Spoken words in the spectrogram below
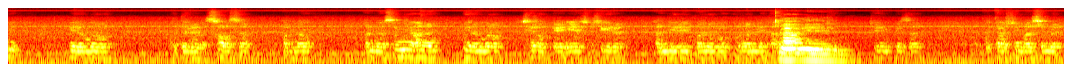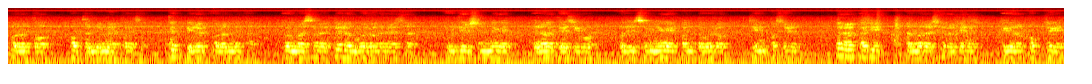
이- 이름으로 그들을 싸워서 감당 감당 승리하는 이름으로 새롭게 해 주시기를 간절히 바라고 원합니다. 아멘 주님께서 부탁하신 말씀을 어떤 점에 통해서 택비를 원합니다. 그 말씀에 들음으로 인해서 우리 심령에 변화되지고 우리 성령의 감동으로 된 것을 하나까지 날마다 새로지는 그거를 복되게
